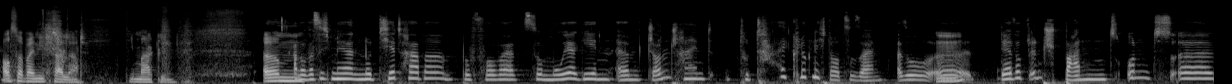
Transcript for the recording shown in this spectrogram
Außer bei Nishala. Die mag ihn. Ähm, Aber was ich mir notiert habe, bevor wir zur Moja gehen, ähm, John scheint total glücklich dort zu sein. Also äh, mhm. Der wirkt entspannt und äh,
